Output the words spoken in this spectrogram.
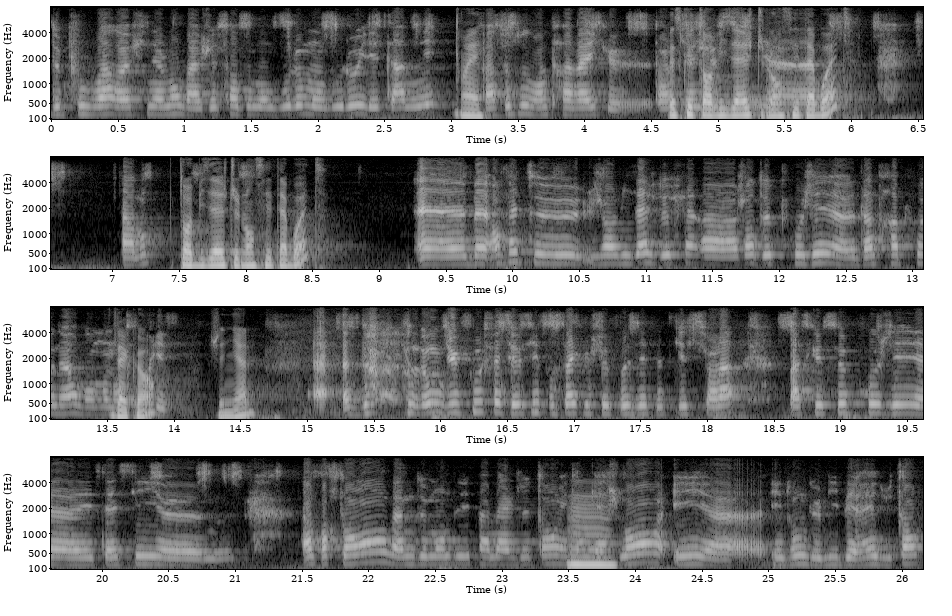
de pouvoir finalement, bah, je sors de mon boulot, mon boulot il est terminé. Enfin, surtout dans le travail que. Parce que tu envisages de lancer ta boîte? Pardon? Tu envisages de lancer ta boîte? Euh, ben, en fait, euh, j'envisage de faire un genre de projet euh, d'intrapreneur dans mon entreprise. D'accord, génial. donc, du coup, c'est aussi pour ça que je te posais cette question-là, parce que ce projet est assez important, va me demander pas mal de temps et hmm. d'engagement, et, et, donc de libérer du temps.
